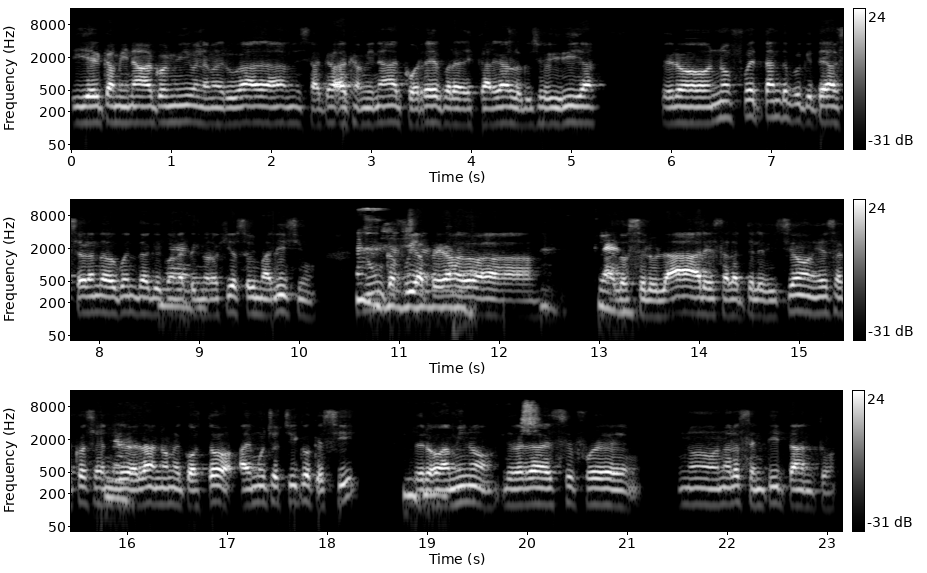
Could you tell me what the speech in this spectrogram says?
y él caminaba conmigo en la madrugada, me sacaba a caminar, a correr para descargar lo que yo vivía, pero no fue tanto porque te, se habrán dado cuenta que con la tecnología soy malísimo. Nunca fui apegado a, a Claro. los celulares, a la televisión y esas cosas, No. de verdad no me costó. Hay muchos chicos que sí, pero a mí no, de verdad ese fue, no, no lo sentí tanto.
